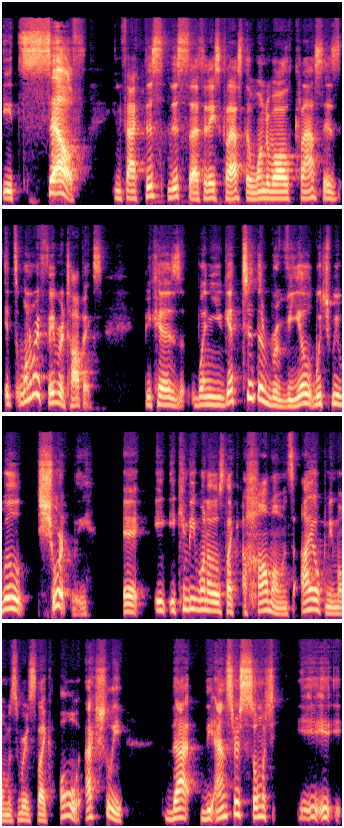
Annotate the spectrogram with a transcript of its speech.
itself. In fact, this this uh, today's class, the wonder wall class, is it's one of my favorite topics because when you get to the reveal, which we will shortly, it, it, can be one of those like aha moments, eye-opening moments where it's like, oh, actually, that the answer is so much e-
